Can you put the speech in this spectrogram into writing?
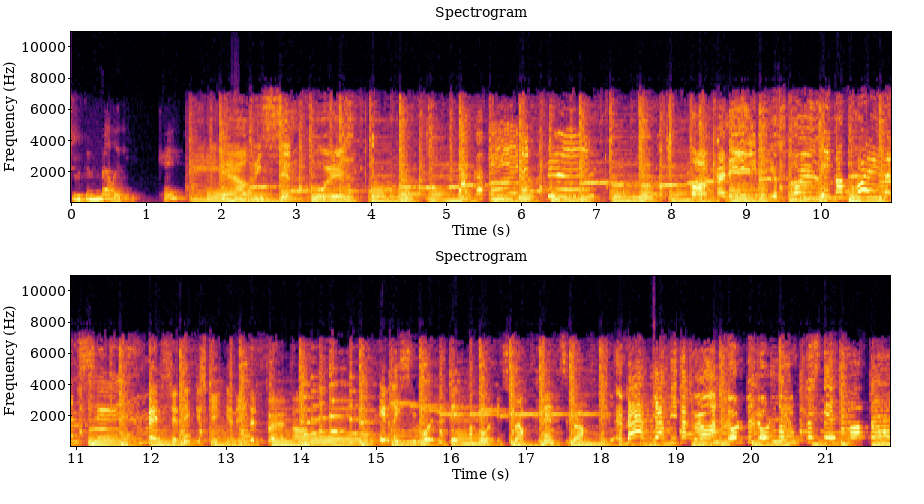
to the melody, okay? og kanel bliver sprød. Det går grøden sød. Mens jeg det kan ske en i den før. En risengrød, den har fået en smør, en smør. Hvad er det, der gør, at Lunde Lunde luner sted? Og hvad er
